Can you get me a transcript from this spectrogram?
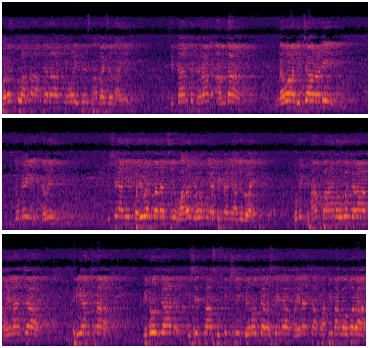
परंतु आता आपल्याला केवळ इथेच थांबायचं नाही. सिद्धार्थ खरात आमदार नवा विचार आणि जो काही नवीन विषय आणि परिवर्तनाची वारं घेऊन मी या ठिकाणी आलेलो आहे. तुम्ही ठामपणानं उभं करा महिलांच्या स्त्रियांच्या बेरोजगार विशेषतः सुशिक्षित बेरोजगार असलेल्या महिलांच्या पाठीमागं उभं राहा.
